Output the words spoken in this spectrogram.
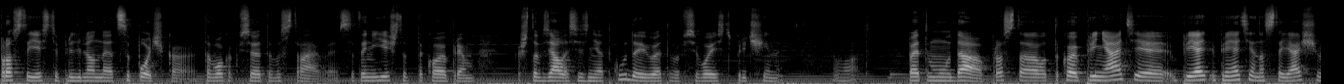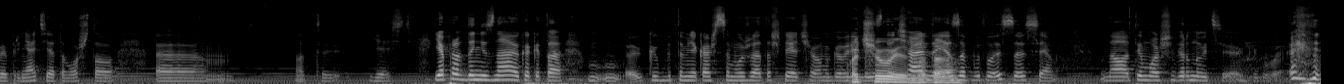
просто есть определенная цепочка того, как все это выстраивается. Это не есть что-то такое прям, что взялось из ниоткуда, и у этого всего есть причины. Вот. Поэтому, да, просто вот такое принятие, прия- принятие настоящего и принятие того, что эм, вот э, есть. Я, правда, не знаю, как это, м, э, как будто, мне кажется, мы уже отошли, о чем мы говорили Очевидно, изначально, да. я запуталась совсем. Но ты можешь вернуть, э, как бы,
